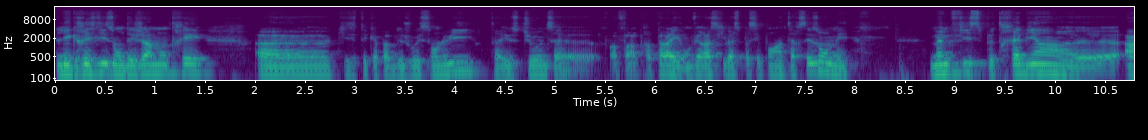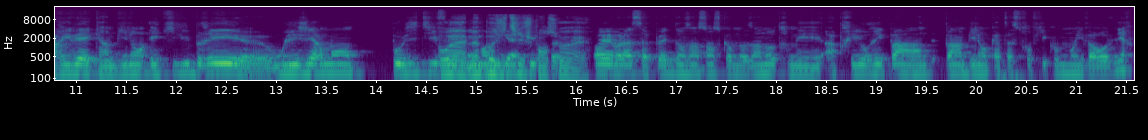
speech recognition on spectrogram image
Les Grizzlies ont déjà montré euh, qu'ils étaient capables de jouer sans lui. Tyus Jones, euh, enfin après pareil, on verra ce qui va se passer pour l'intersaison, mais Memphis peut très bien arriver avec un bilan équilibré ou légèrement positif. Ouais, même positif, je pense. Ouais, ouais. voilà, ça peut être dans un sens comme dans un autre, mais a priori, pas un, pas un bilan catastrophique au moment où il va revenir.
